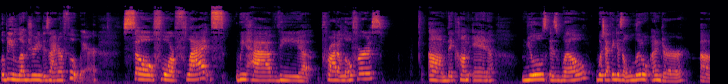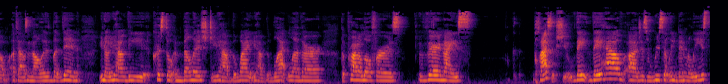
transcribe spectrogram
would be luxury designer footwear. So for flats, we have the Prada loafers. Um, they come in mules as well, which I think is a little under um, a thousand dollars. But then, you know, you have the crystal embellished, you have the white, you have the black leather, the Prada loafers, very nice classic shoe. They they have uh, just recently been released,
